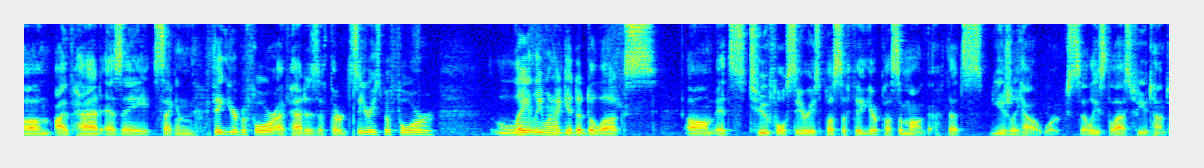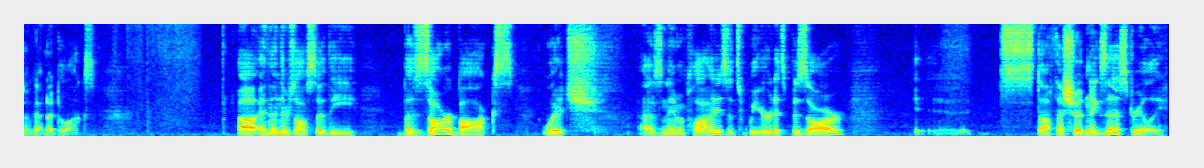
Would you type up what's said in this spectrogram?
um, I've had as a second figure before, I've had as a third series before. Lately, when I get a deluxe, um, it's two full series plus a figure plus a manga. That's usually how it works, at least the last few times I've gotten a deluxe. Uh, and then there's also the Bizarre box, which, as the name implies, it's weird, it's bizarre. It's stuff that shouldn't exist, really.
